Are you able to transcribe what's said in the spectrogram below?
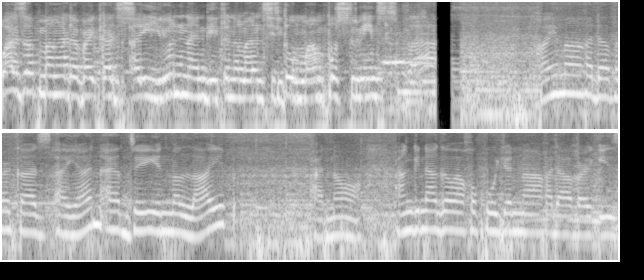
What's up mga dabarkads? Ayun, nandito naman si Tumampos Twins. Hi mga kadaver cards, ayan, a day in my life. Ano, ang ginagawa ko po dyan mga kadaver is,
